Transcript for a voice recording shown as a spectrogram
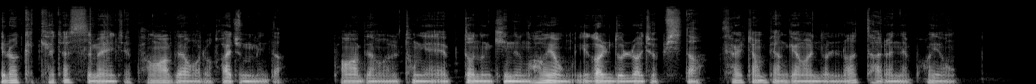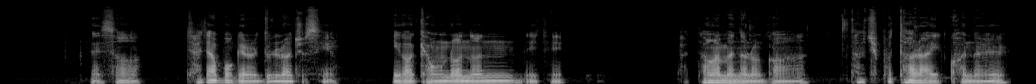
이렇게 켜졌으면 이제 방화벽으로 가줍니다. 방화벽을 통해 앱 또는 기능 허용 이걸 눌러줍시다. 설정 변경을 눌러 다른 앱 허용 해서 찾아보기를 눌러주세요. 이거 경로는 이제 바탕화면으로 가 터치 포탈 아이콘을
